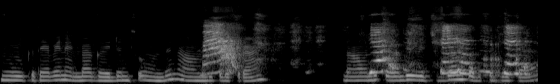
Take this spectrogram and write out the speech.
உங்களுக்கு தேவையான எல்லா கைடன்ஸும் வந்து நான் வந்து கொடுக்குறேன். நான் வந்து குழந்தைய வச்சு தான் படிச்சுட்ருக்கேன்.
